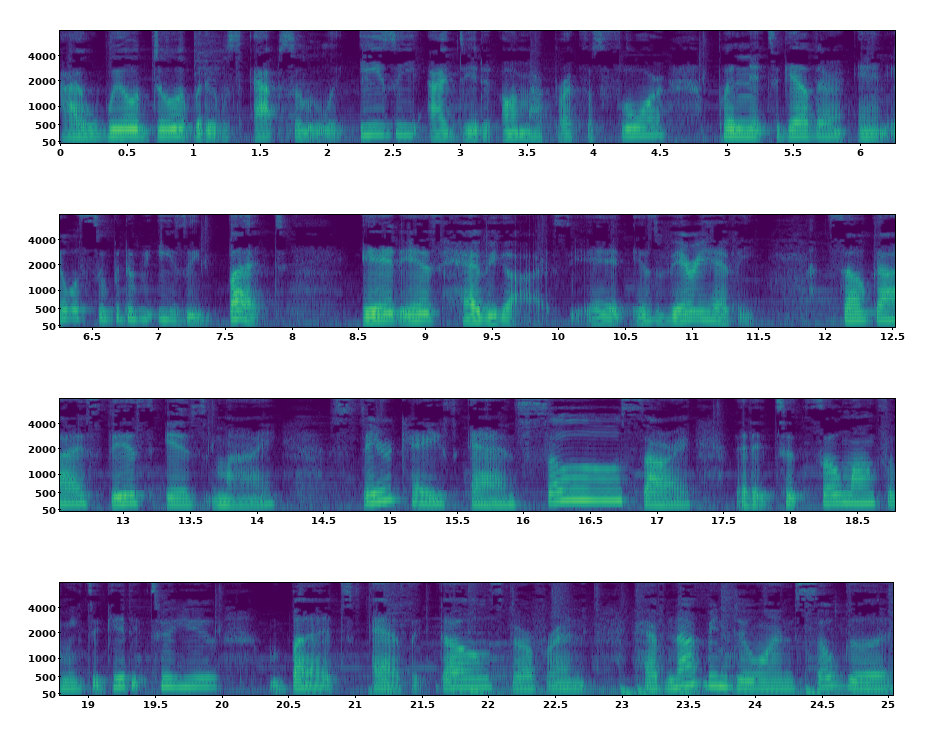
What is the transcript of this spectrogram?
I will do it, but it was absolutely easy. I did it on my breakfast floor, putting it together, and it was super duper easy. But it is heavy, guys. It is very heavy. So, guys, this is my staircase, and so sorry that it took so long for me to get it to you. But as it goes, girlfriend have not been doing so good.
